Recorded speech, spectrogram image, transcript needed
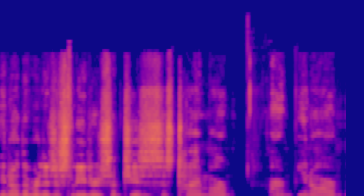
you know, the religious leaders of Jesus' time are are you know are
